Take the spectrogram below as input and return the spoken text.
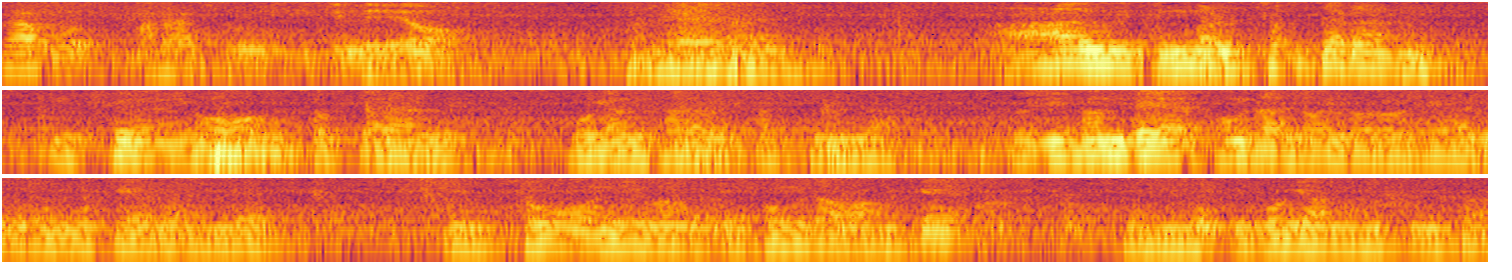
라고 말할 수 있겠네요. 네. 아유, 정말 적절한 표현이고, 적절한 목양사를 같습니다. 요즘 현대 봉사 전도를 해가지고 이렇게 해야 되는데, 일과 함께, 봉사와 함께, 네, 목, 목양을 했으니까,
